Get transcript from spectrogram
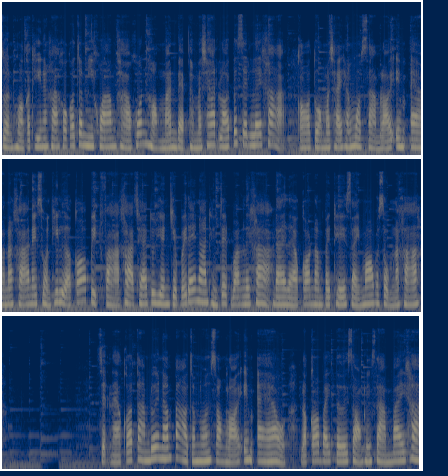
ส่วนหัวกะทินะคะเขาก็จะมีความขาวข้นหอมมันแบบธรรมชาติ 100%เลยค่ะ ก็ตวงมาใช้ทั้งหมด 300 ml นะคะ ในส่วนที่เหลือก็ปิดฝาค่ะ แช่ตู้เย็นเก็บไว้ได้นานถึง 7 วันเลยค่ะ ได้แล้วก็นำไปเทใส่หม้อผสมนะคะ เสร็จแล้วก็ตามด้วยน้ำเปล่าจำนวน 200 ml แล้วก็ใบเตย 2-3 ใบค่ะ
